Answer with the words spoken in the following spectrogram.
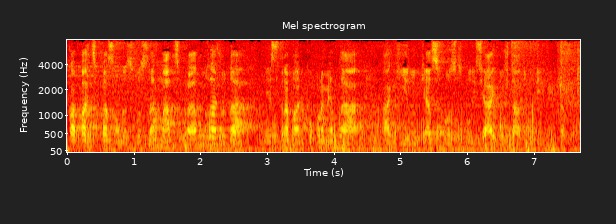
com a participação das Forças Armadas para nos ajudar nesse trabalho complementar aquilo que as forças policiais do Estado vivem fazendo.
